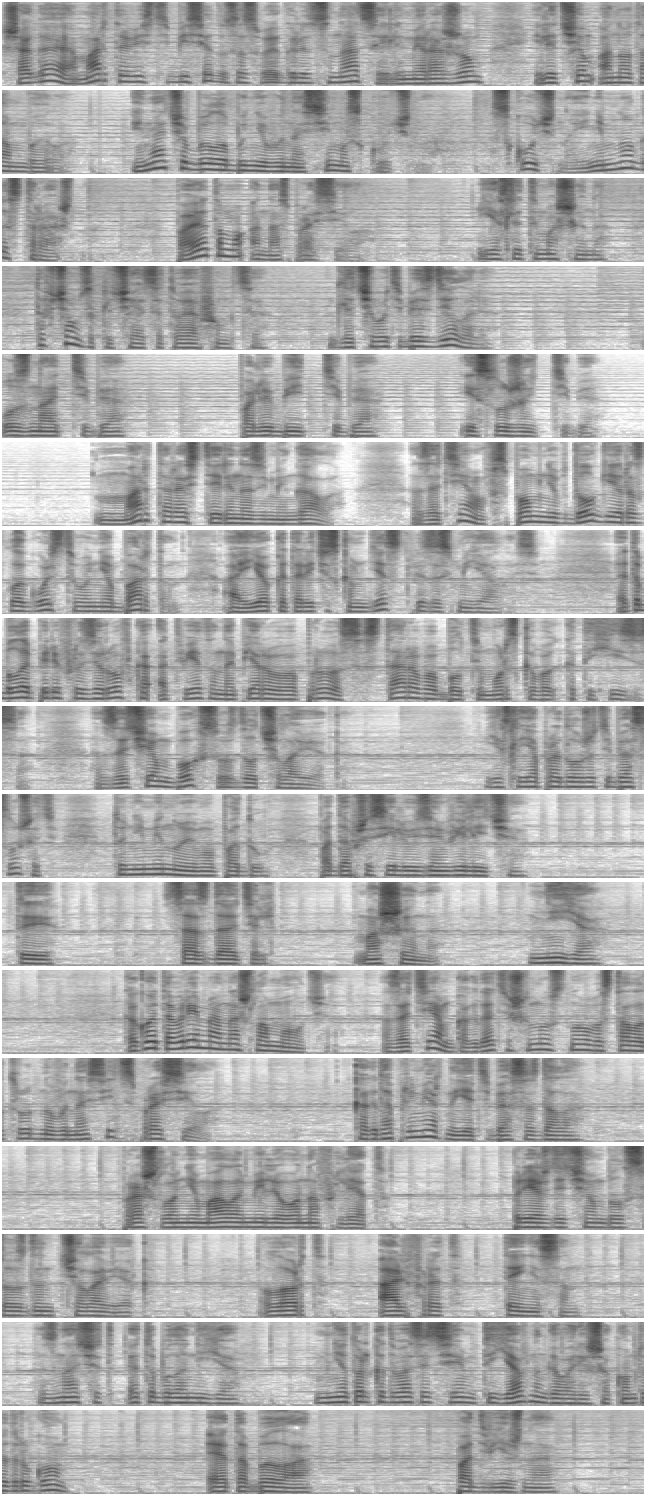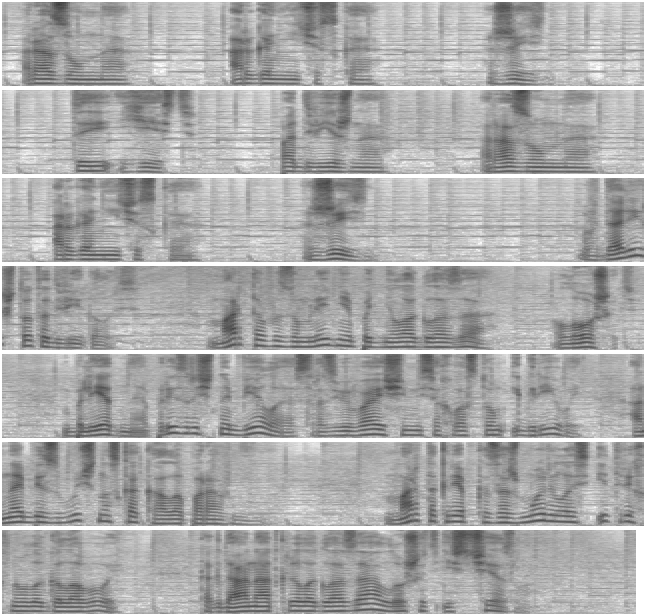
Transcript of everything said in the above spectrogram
Шагая, Марта вести беседу со своей галлюцинацией или миражом, или чем оно там было. Иначе было бы невыносимо скучно. Скучно и немного страшно. Поэтому она спросила. «Если ты машина, то в чем заключается твоя функция? Для чего тебя сделали?» «Узнать тебя», полюбить тебя и служить тебе. Марта растерянно замигала. Затем, вспомнив долгие разглагольствования Бартон о ее католическом детстве, засмеялась. Это была перефразировка ответа на первый вопрос старого балтиморского катехизиса «Зачем Бог создал человека?» «Если я продолжу тебя слушать, то неминуемо паду, подавшись иллюзиям величия». «Ты — создатель, машина, не я». Какое-то время она шла молча. Затем, когда тишину снова стало трудно выносить, спросила. «Когда примерно я тебя создала?» прошло немало миллионов лет, прежде чем был создан человек. Лорд Альфред Теннисон. Значит, это была не я. Мне только 27, ты явно говоришь о ком-то другом. Это была подвижная, разумная, органическая жизнь. Ты есть подвижная, разумная, органическая Жизнь. Вдали что-то двигалось. Марта в изумлении подняла глаза. Лошадь. Бледная, призрачно-белая, с развивающимися хвостом и гривой, она беззвучно скакала по равнине. Марта крепко зажмурилась и тряхнула головой. Когда она открыла глаза, лошадь исчезла.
